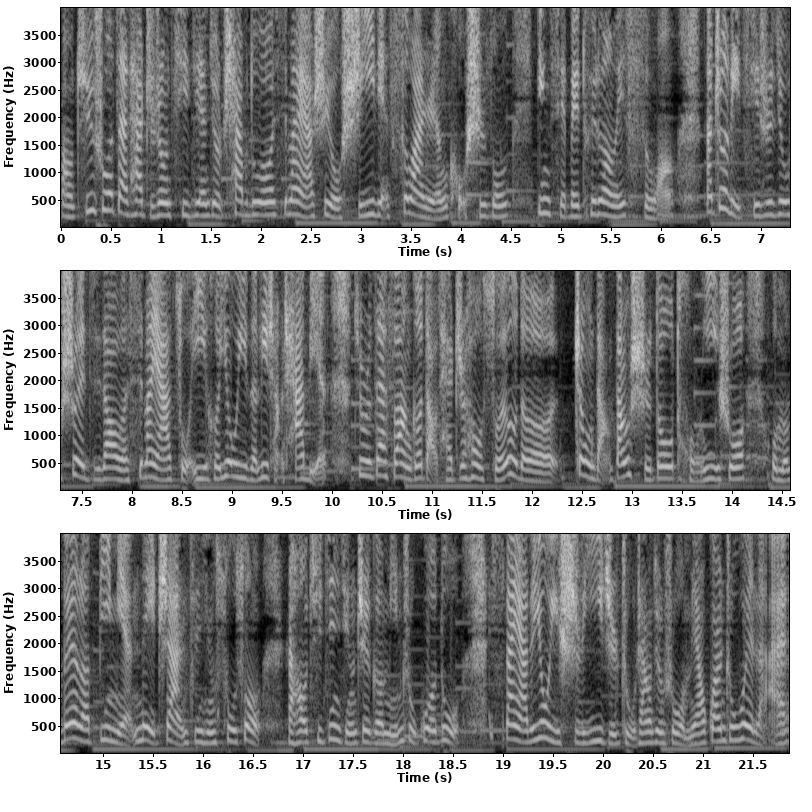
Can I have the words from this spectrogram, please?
嗯，据说在他执政期间，就差不多西班牙是有十一点四万人口失踪，并且被推断为死亡。那这里其实就涉及到了。西班牙左翼和右翼的立场差别，就是在弗朗哥倒台之后，所有的政党当时都同意说，我们为了避免内战进行诉讼，然后去进行这个民主过渡。西班牙的右翼势力一直主张就是我们要关注未来，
